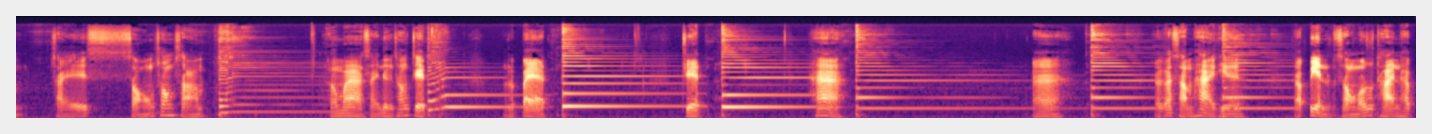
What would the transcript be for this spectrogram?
3 สาย 2 ช่อง 3 ลงมาสาย 1 ช่อง 7 แล้ว 8 7 5 อ่า แล้วก็ซ้ำห้าอีกทีนึง แล้วเปลี่ยน2โน้ตสุดท้ายนะครับ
